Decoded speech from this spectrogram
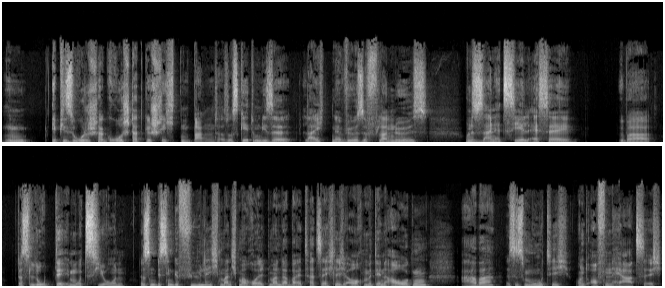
ein episodischer Großstadtgeschichtenband. Also es geht um diese leicht nervöse Flaneuse und es ist ein Erzählessay über das Lob der Emotion. Das ist ein bisschen gefühlig, manchmal rollt man dabei tatsächlich auch mit den Augen, aber es ist mutig und offenherzig.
